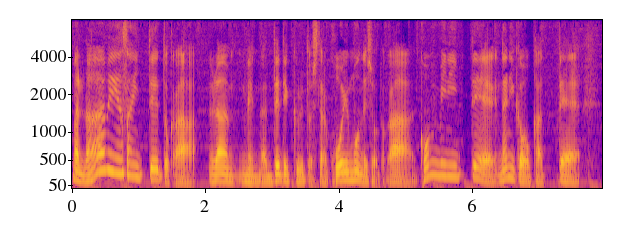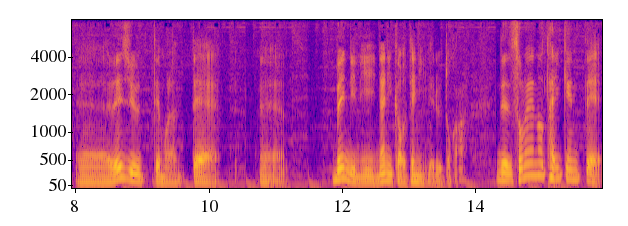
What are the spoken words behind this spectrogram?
まあ、ラーメン屋さん行ってとかラーメンが出てくるとしたらこういうもんでしょうとかコンビニ行って何かを買って、えー、レジ打ってもらって、えー、便利に何かを手に入れるとかでそれの体験って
